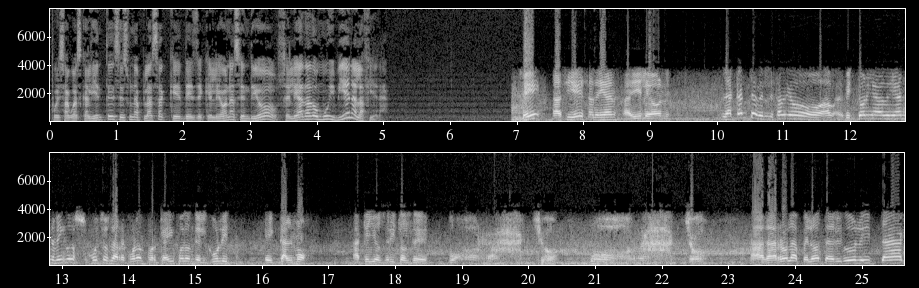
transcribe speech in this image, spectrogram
pues Aguascalientes es una plaza que desde que León ascendió se le ha dado muy bien a la Fiera. Sí, así es, Adrián. Ahí León. La cancha del estadio Victoria, Adrián, amigos, muchos la recuerdan porque ahí fue donde el Gullit eh, calmó aquellos gritos de borracho, borracho. Agarró la pelota el Gullit, tac,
